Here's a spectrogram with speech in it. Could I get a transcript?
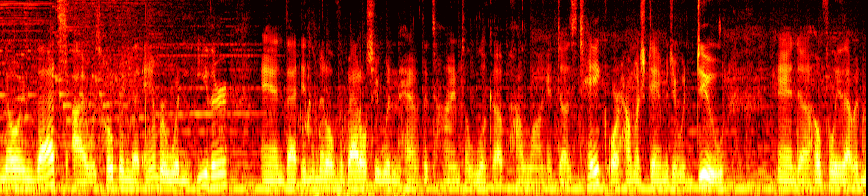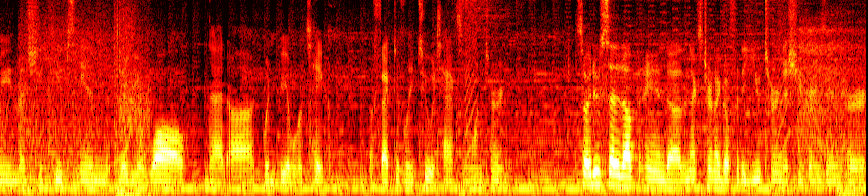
knowing that, I was hoping that Amber wouldn't either, and that in the middle of the battle she wouldn't have the time to look up how long it does take or how much damage it would do. And uh, hopefully that would mean that she keeps in maybe a wall that uh, wouldn't be able to take effectively two attacks in one turn. So I do set it up, and uh, the next turn I go for the U-turn as she brings in her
